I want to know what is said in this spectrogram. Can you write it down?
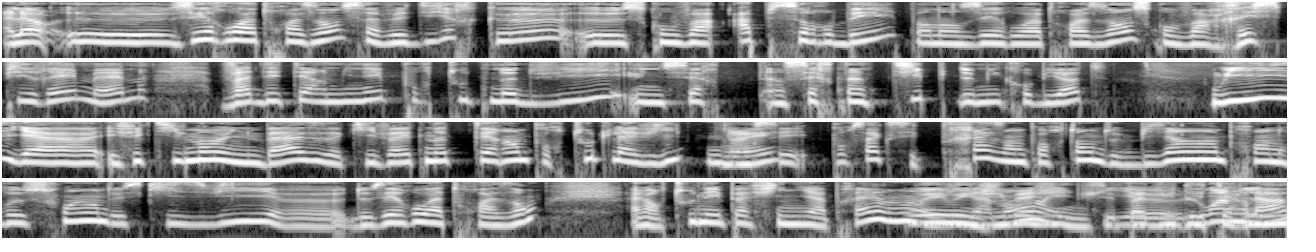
Alors, euh, 0 à 3 ans, ça veut dire que euh, ce qu'on va absorber pendant 0 à 3 ans, ce qu'on va respirer même, va déterminer pour toute notre vie une cer- un certain type de microbiote Oui, il y a effectivement une base qui va être notre terrain pour toute la vie. Donc Ouais. c'est pour ça que c'est très important de bien prendre soin de ce qui se vit euh, de 0 à 3 ans. Alors tout n'est pas fini après, hein, Oui, oui, évidemment. j'imagine. Et C'est pas euh, du loin de là.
